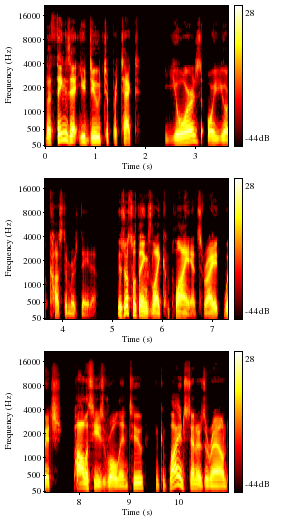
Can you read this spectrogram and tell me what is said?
the things that you do to protect yours or your customers' data. There's also things like compliance, right? Which policies roll into, and compliance centers around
